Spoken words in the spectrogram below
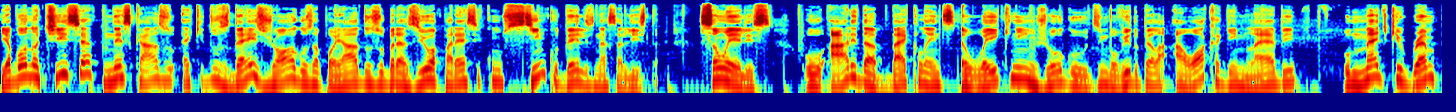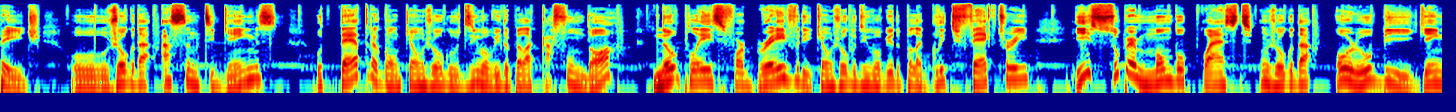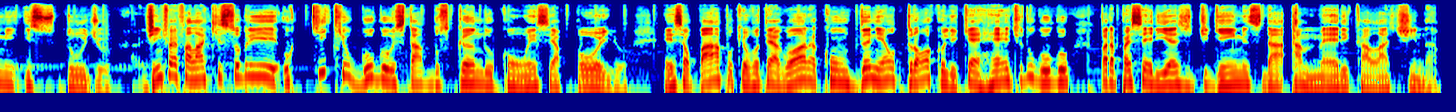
E a boa notícia nesse caso é que dos 10 jogos apoiados, o Brasil aparece com 5 deles nessa lista. São eles o Arida Backlands Awakening, um jogo desenvolvido pela Aoka Game Lab, o Magic Rampage, o jogo da Asante Games, o Tetragon, que é um jogo desenvolvido pela Cafundó, No Place for Bravery, que é um jogo desenvolvido pela Glitch Factory, e Super Mumble Quest, um jogo da Orubi Game Studio. A gente vai falar aqui sobre o que, que o Google está buscando com esse apoio. Esse é o papo que eu vou ter agora com Daniel Trócoli, que é head do Google para parcerias de games da América Latina.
